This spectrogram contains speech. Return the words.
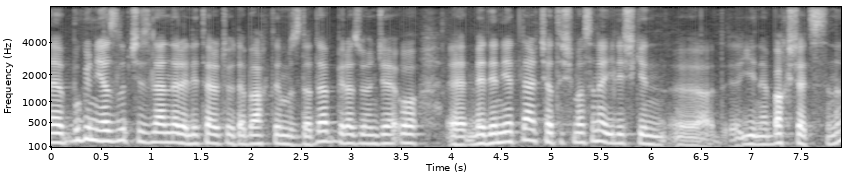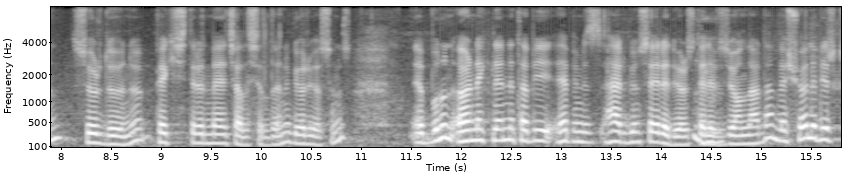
E, Bugün yazılıp çizilenlere literatürde baktığımızda da biraz önce o e, medeniyetler çatışmasına ilişkin e, yine bakış açısının sürdüğünü, pekiştirilmeye çalışıldığını görüyorsunuz. E, Bunun örneklerini tabii hepimiz her gün seyrediyoruz Hı hı. televizyonlardan ve şöyle bir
